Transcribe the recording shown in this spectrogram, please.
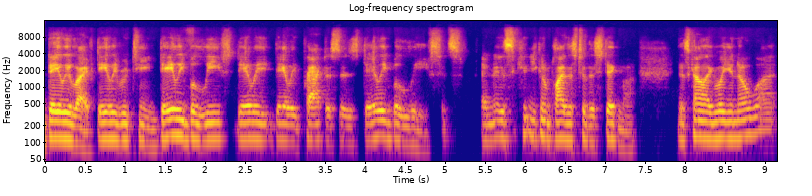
daily life, daily routine, daily beliefs, daily, daily practices, daily beliefs. It's and it's, you can apply this to the stigma. It's kind of like, well, you know what?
